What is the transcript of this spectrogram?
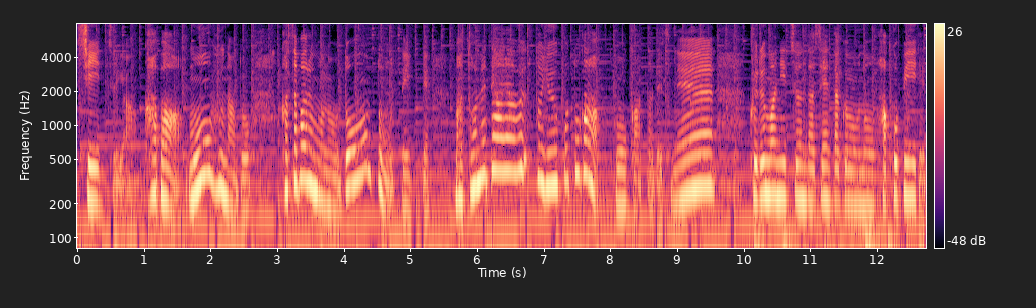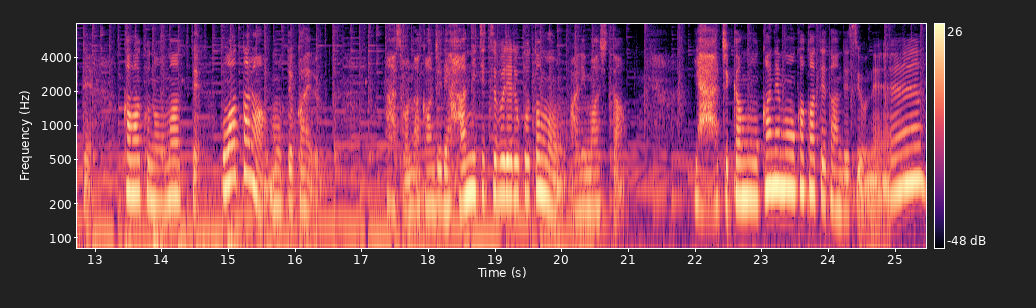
シーツやカバー毛布などかさばるものをドーンと持っていってまとめて洗うということが多かったですね。車に積んだ洗濯物を運び入れて乾くのを待って終わったら持って帰る。まあそんな感じで半日潰れることもありました。いや時間もお金もかかってたんですよね。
